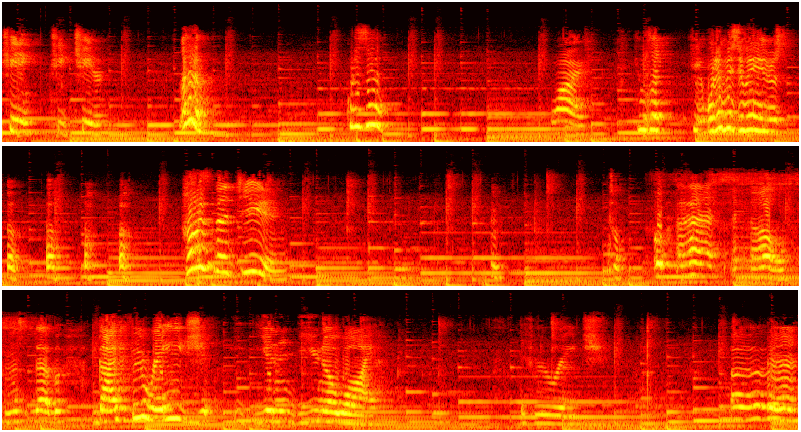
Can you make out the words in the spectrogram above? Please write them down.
Cheating. Cheat. Cheater. Look at him. What is that? Why? He was like, he, what he was doing, he was uh, uh, uh, uh. How is that cheating? So, oh, uh, oh, this, that, guys, if we rage, you, you know why. If we rage. Uh, Uh,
